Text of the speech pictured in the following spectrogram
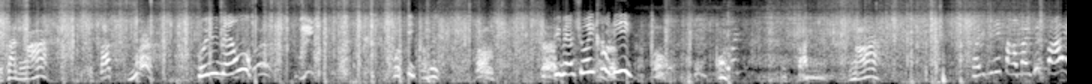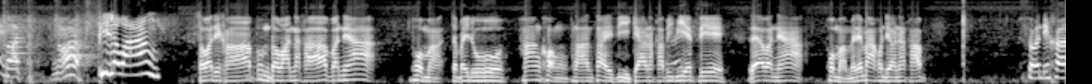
อ้สัตว์มึงมาไอ้สัตว์มาเฮ้ยพี่แมวพี่แมวช่วยเขาดิสัตว์มาเฮ้ยพี่ตามมันขึ้นไปสัตว์มาพี่ระวัง สวัสดีครับ ผมตะวันนะครับ วันเนี้ยผมอะจะไปดูห้างของพลานใส่สี่แก้วนะครับพี่พีเอฟซีและวันเนี้ยผมอะไม่ได้มาคนเดียวนะครับ สวัสดีค่ะ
